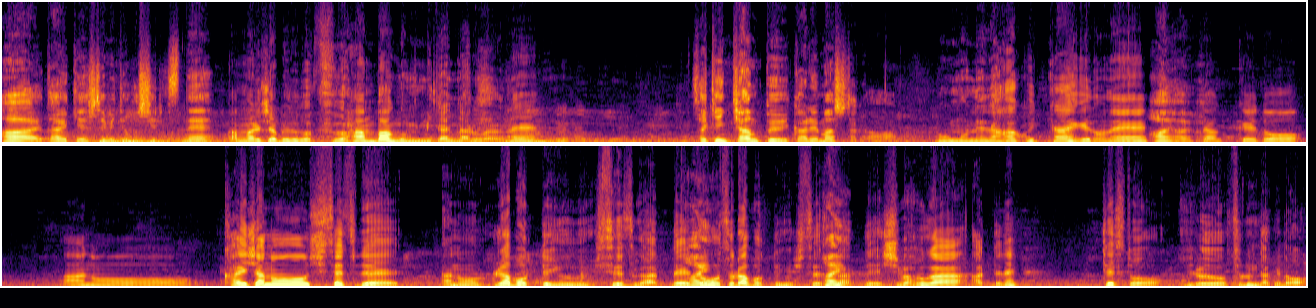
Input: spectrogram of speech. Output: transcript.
はい。体験してみてほしいですね。あんまり喋ると通販番組みたいになるからね。最近キャンプ行かれましたか？僕もね長く行ってないけどね、はいはいはい。だけどあのー会社の施設であのラボっていう施設があって、はい。ロゴスラボっていう施設があって、芝生があってねテストをいろいろするんだけど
